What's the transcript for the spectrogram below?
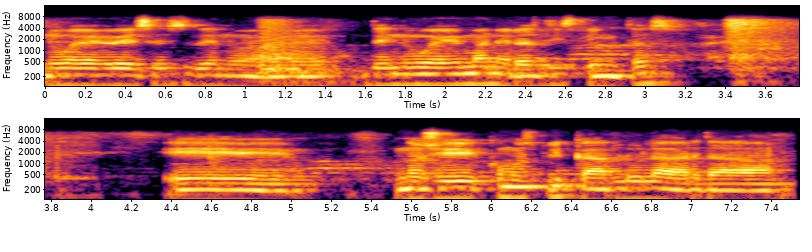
nueve veces de nueve, de nueve maneras distintas. Eh, no sé cómo explicarlo, la verdad,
